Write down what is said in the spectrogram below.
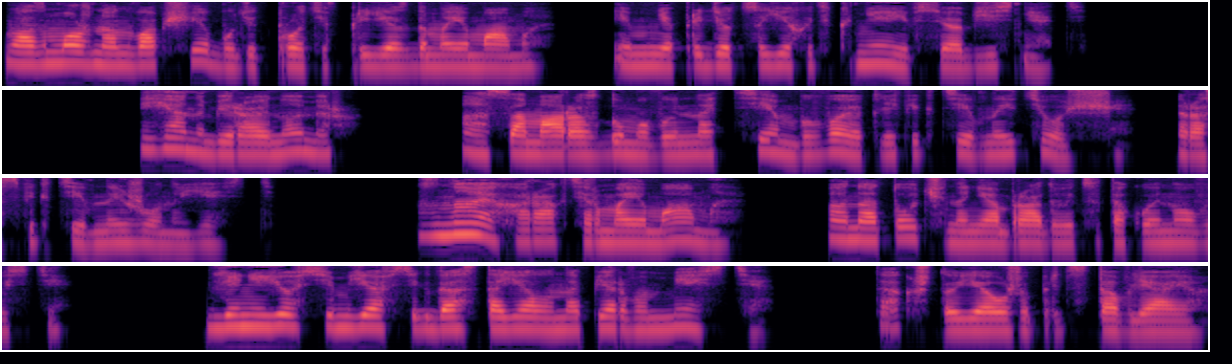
Возможно, он вообще будет против приезда моей мамы, и мне придется ехать к ней и все объяснять. Я набираю номер, а сама раздумываю над тем, бывают ли фиктивные тещи, раз фиктивные жены есть. Зная характер моей мамы, она точно не обрадуется такой новости. Для нее семья всегда стояла на первом месте, так что я уже представляю,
